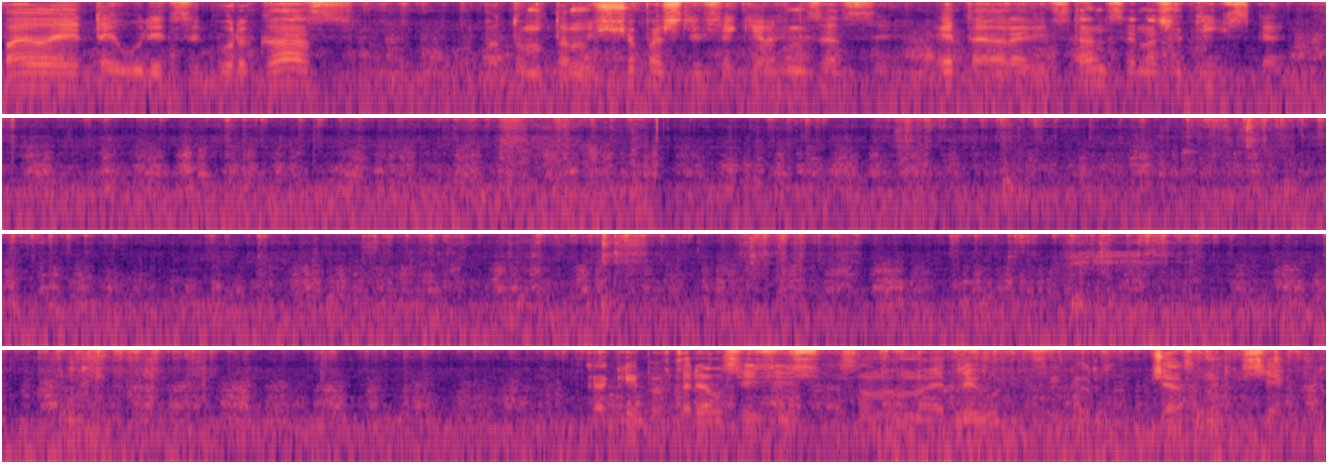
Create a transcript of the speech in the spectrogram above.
По этой улице Кургаз. Потом там еще пошли всякие организации. Это радиостанция наша клическая. Как я и повторялся, здесь основном на этой улице частный сектор.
